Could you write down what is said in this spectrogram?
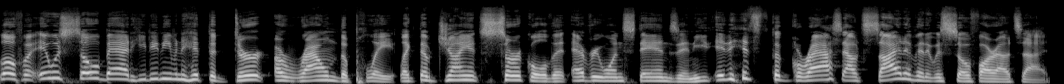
Lofa. It was so bad. He didn't even hit the dirt around the plate, like the giant circle that everyone stands in. He it hits the grass outside of it. It was so far outside,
